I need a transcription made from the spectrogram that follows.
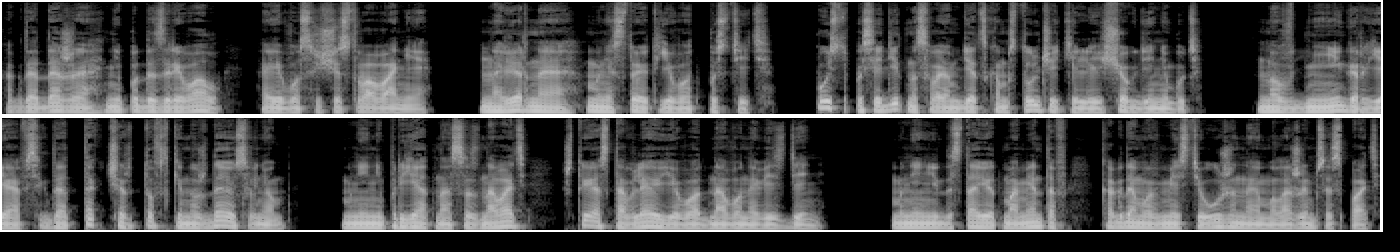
когда даже не подозревал о его существовании. Наверное, мне стоит его отпустить. Пусть посидит на своем детском стульчике или еще где-нибудь. Но в дни игр я всегда так чертовски нуждаюсь в нем. Мне неприятно осознавать, что я оставляю его одного на весь день. Мне недостает моментов, когда мы вместе ужинаем и ложимся спать.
